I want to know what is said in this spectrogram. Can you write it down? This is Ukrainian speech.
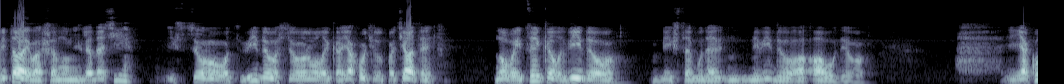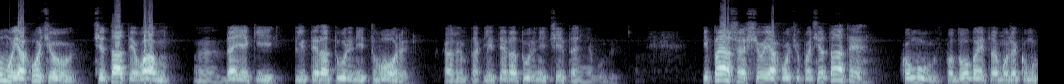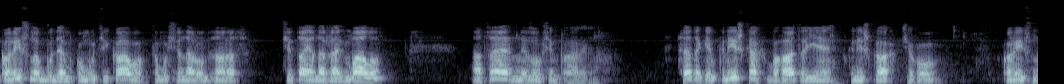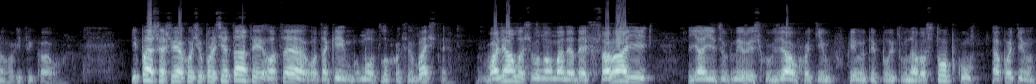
Вітаю вас, шановні глядачі. Із цього от відео, з цього ролика я хочу почати новий цикл відео. Більш це буде не відео, а аудіо. якому я хочу читати вам е, деякі літературні твори, скажімо так, літературні читання будуть. І перше, що я хочу почитати, кому сподобається, може кому корисно буде, кому цікаво, тому що народ зараз читає, на жаль, мало, а це не зовсім правильно. Все-таки в книжках багато є в книжках чого корисного і цікавого. І перше, що я хочу прочитати, оце отакий мотлох, ось, бачите? Валялось воно в мене десь в сараї. Я її цю книжечку взяв, хотів вкинути плиту на розтопку, а потім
